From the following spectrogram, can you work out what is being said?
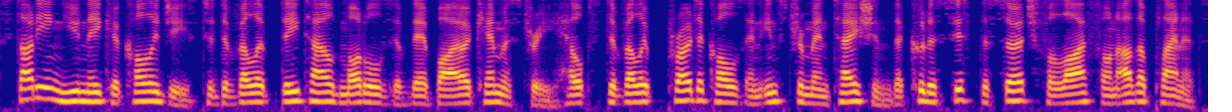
Studying unique ecologies to develop detailed models of their biochemistry helps develop protocols and instrumentation that could assist the search for life on other planets.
